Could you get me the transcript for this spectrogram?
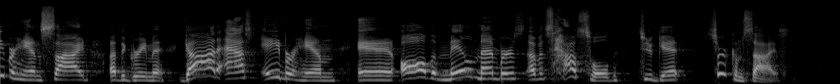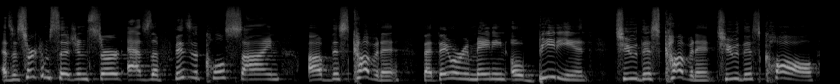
Abraham's side of the agreement, God asked Abraham and all the male members of his household to get circumcised. As a circumcision served as the physical sign of this covenant, that they were remaining obedient to this covenant, to this call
